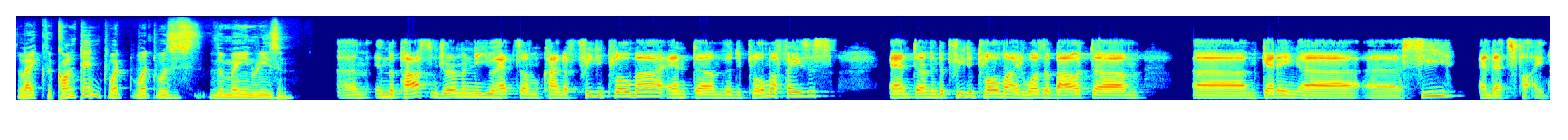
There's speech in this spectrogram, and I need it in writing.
like the content? What what was the main reason? Um, in the past in Germany, you had some kind of pre-diploma and um, the diploma phases. And um, in the pre-diploma, it was about um, um, getting a, a C, and that's fine.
